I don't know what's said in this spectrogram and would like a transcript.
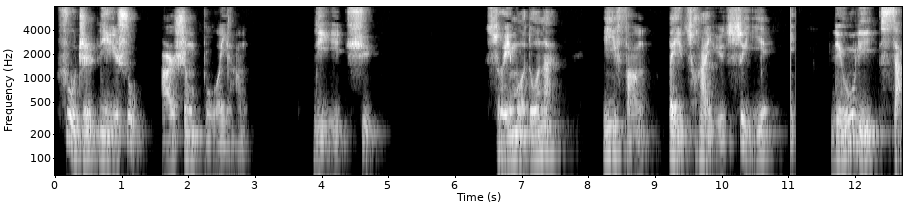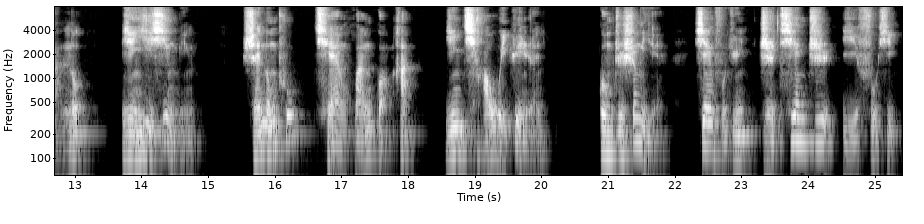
复执礼数而生伯阳。李旭。隋末多难，一房被窜于碎叶，琉璃散落。隐逸姓名，神农初遣还广汉，因侨为郡人，公之生也。先府君指天之以复姓，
